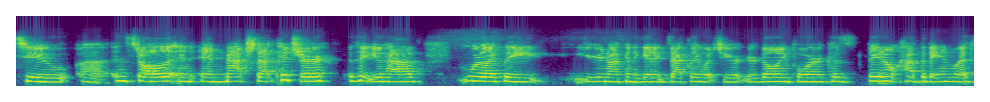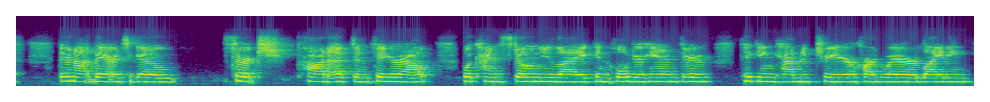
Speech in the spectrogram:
to uh, install it and, and match that picture that you have more likely you're not going to get exactly what you're, you're going for because they don't have the bandwidth. They're not there to go search product and figure out what kind of stone you like and hold your hand through picking cabinetry or hardware or lighting.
